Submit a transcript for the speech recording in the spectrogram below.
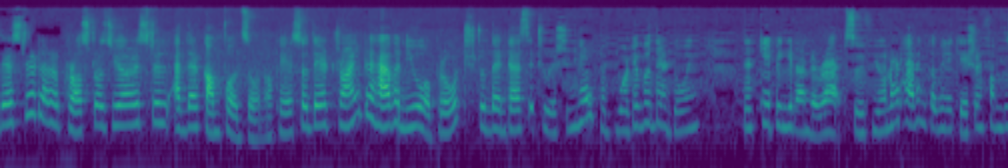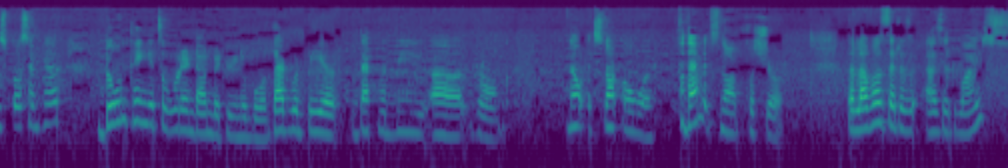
they're still at a crossroads. You're still at their comfort zone okay? So they're trying to have a new approach to the entire situation here but whatever they're doing they're keeping it under wraps. So if you're not having communication from this person here, don't think it's over and done between you both. That would be a, that would be uh, wrong. No, it's not over. For them, it's not for sure. The lovers that is as advice,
